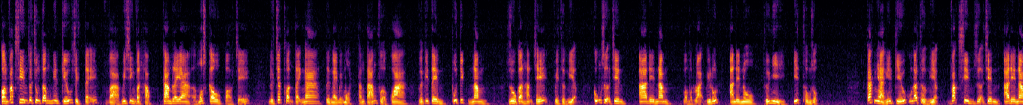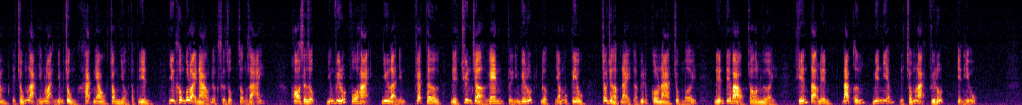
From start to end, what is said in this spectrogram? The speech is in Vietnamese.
Còn vaccine do Trung tâm Nghiên cứu Dịch tễ và Vi sinh vật học Camleya ở Moscow bảo chế được chấp thuận tại Nga từ ngày 11 tháng 8 vừa qua với cái tên Sputnik 5, dù còn hạn chế về thử nghiệm cũng dựa trên AD5 và một loại virus adeno thứ nhì ít thông dụng. Các nhà nghiên cứu cũng đã thử nghiệm vaccine dựa trên AD5 để chống lại những loại nhiễm trùng khác nhau trong nhiều thập niên, nhưng không có loại nào được sử dụng rộng rãi. Họ sử dụng những virus vô hại như là những vector để chuyên trở gen từ những virus được nhắm mục tiêu, trong trường hợp này là virus corona chủng mới, đến tế bào cho con người, khiến tạo nên đáp ứng miễn nhiễm để chống lại virus hiện hữu.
